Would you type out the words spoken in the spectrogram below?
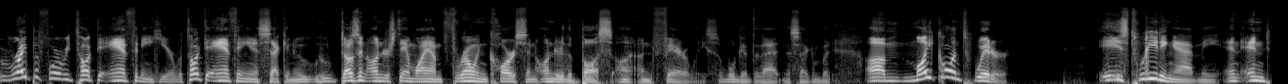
right before we talk to Anthony here, we'll talk to Anthony in a second, who, who doesn't understand why I'm throwing Carson under the bus un- unfairly. So we'll get to that in a second. But um, Mike on Twitter is tweeting at me, and and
